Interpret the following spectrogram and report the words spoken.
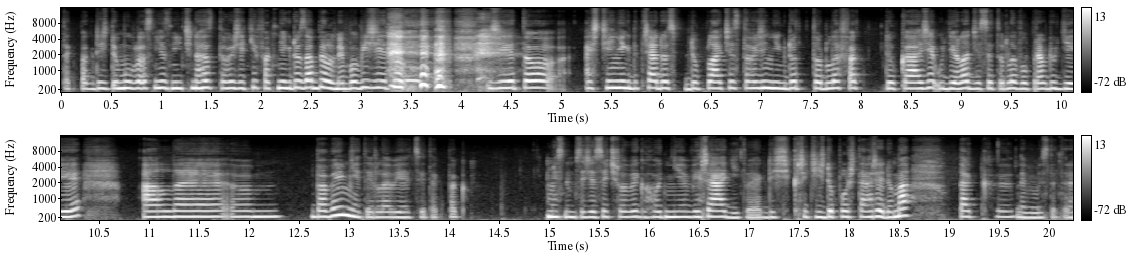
tak pak když domů vlastně zničná z toho, že ti fakt někdo zabil, nebo víš, že je to, že je to až tě někdy třeba do, dopláče z toho, že někdo tohle fakt dokáže udělat, že se tohle opravdu děje, ale um, baví mě tyhle věci, tak pak Myslím si, že si člověk hodně vyřádí. To je, jak když křičíš do polštáře doma, tak nevím, jestli teda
